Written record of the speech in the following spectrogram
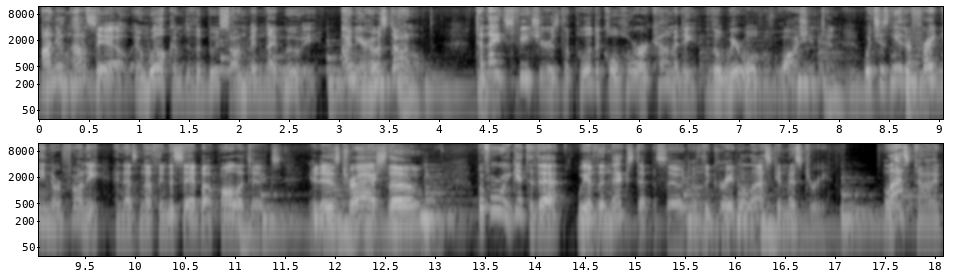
Annyeonghaseyo, and welcome to the Busan Midnight Movie. I'm your host, Donald. Tonight's feature is the political horror comedy The Werewolf of Washington, which is neither frightening nor funny and has nothing to say about politics. It is trash, though. Before we get to that, we have the next episode of The Great Alaskan Mystery. Last time,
